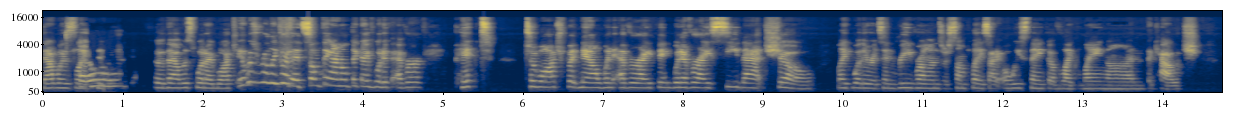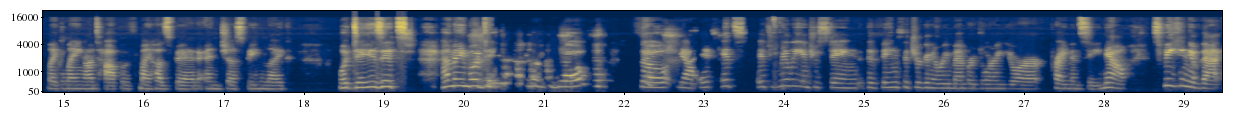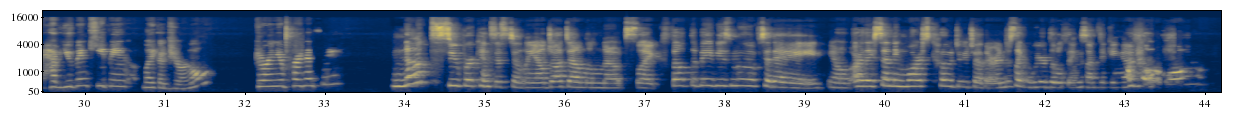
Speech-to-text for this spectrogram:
That was like the Oh, so that was what I watched. It was really good. It's something I don't think I would have ever picked to watch, but now whenever I think, whenever I see that show, like whether it's in reruns or someplace, I always think of like laying on the couch, like laying on top of my husband and just being like, "What day is it? How many more days? So yeah, it's it's it's really interesting the things that you're going to remember during your pregnancy. Now, speaking of that, have you been keeping like a journal during your pregnancy? Not super consistently. I'll jot down little notes like felt the babies move today. You know, are they sending Morse code to each other? And just like weird little things I'm thinking of.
